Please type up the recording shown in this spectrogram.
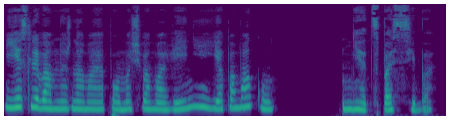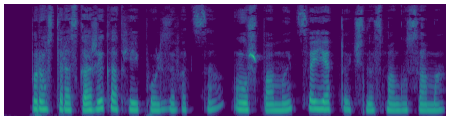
Если вам нужна моя помощь в омовении, я помогу». «Нет, спасибо. Просто расскажи, как ей пользоваться. Уж помыться я точно смогу сама».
